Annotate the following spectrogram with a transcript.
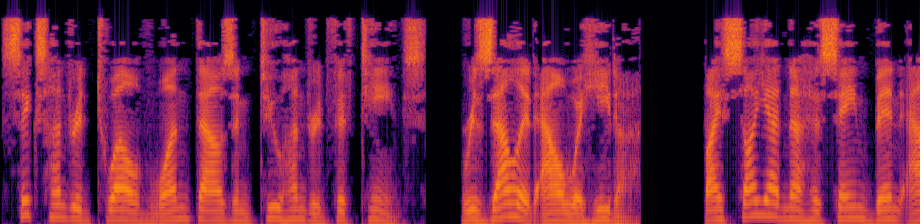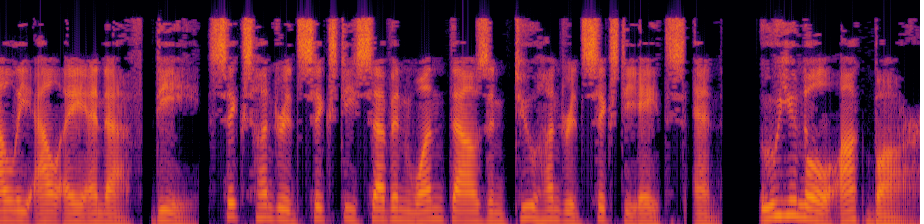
612 1215 Risalat al-Wahida by Sayyadna Hussein bin Ali al-Anf d. 667 1268 and Uyunul Akbar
